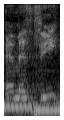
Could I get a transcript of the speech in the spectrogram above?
MST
